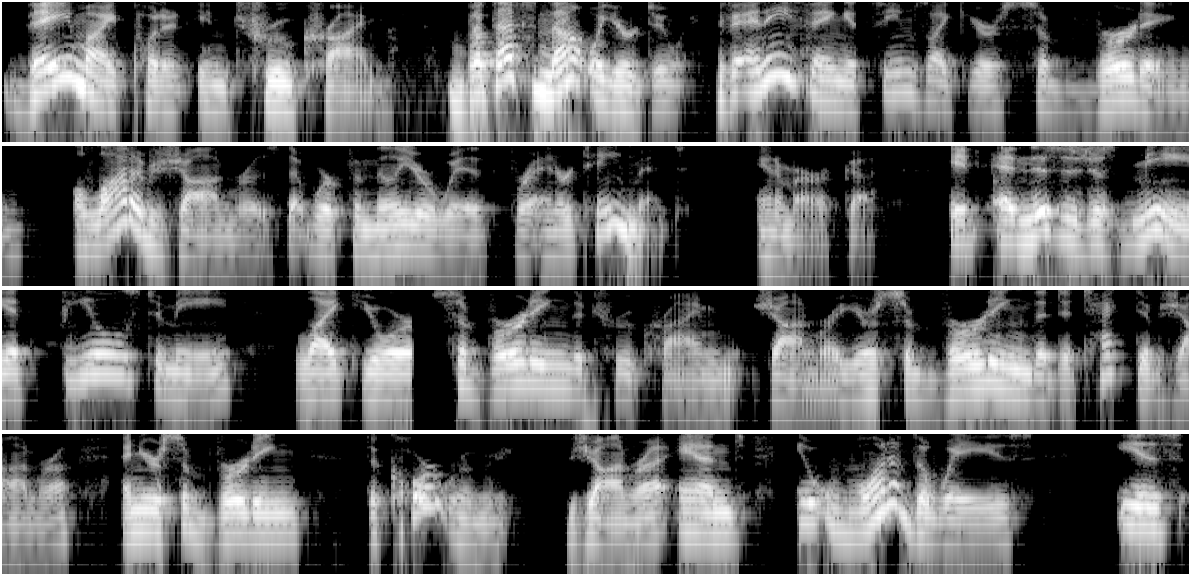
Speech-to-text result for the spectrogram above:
they might put it in true crime. But that's not what you're doing. If anything, it seems like you're subverting a lot of genres that we're familiar with for entertainment in America. It, and this is just me, it feels to me like you're subverting the true crime genre, you're subverting the detective genre, and you're subverting the courtroom genre. And one of the ways is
